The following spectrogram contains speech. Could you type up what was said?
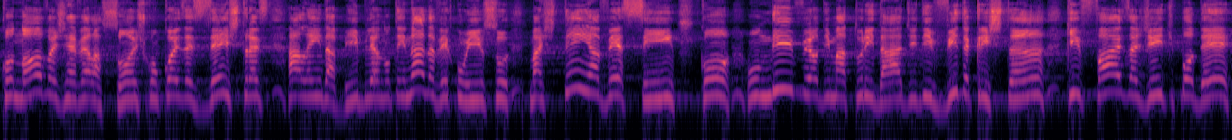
com novas revelações, com coisas extras além da Bíblia, não tem nada a ver com isso, mas tem a ver sim com um nível de maturidade de vida cristã que faz a gente poder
